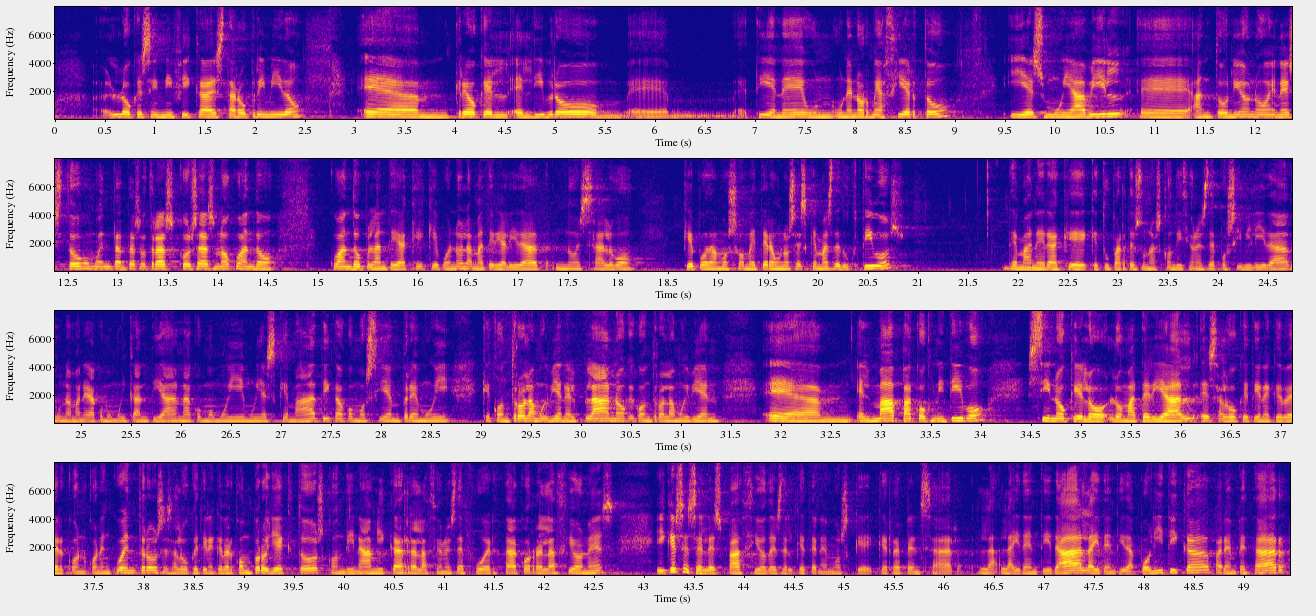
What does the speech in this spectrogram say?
lo que significa estar oprimido. Em, creo que el, libro em, tiene un, enorme acierto y es muy hábil eh, Antonio ¿no? en esto, como en tantas otras cosas, ¿no? cuando, cuando plantea que, que bueno, la materialidad no es algo que podamos someter a unos esquemas deductivos, de manera que, tú partes de unas condiciones de posibilidad, de una manera como muy kantiana, como muy, muy esquemática, como siempre, muy, que controla muy bien el plano, que controla muy bien eh, el mapa cognitivo, sino que lo, material es algo que tiene que ver con, encuentros, es algo que tiene que ver con proyectos, con dinámicas, relaciones de fuerza, correlaciones, y que ese es el espacio desde el que tenemos que, repensar la, identidad, la identidad política, para empezar,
